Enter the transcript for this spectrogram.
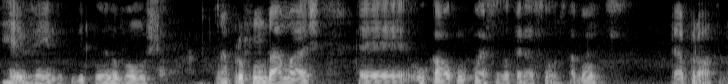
revendo. Depois nós vamos aprofundar mais é, o cálculo com essas operações, tá bom? Até a próxima.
